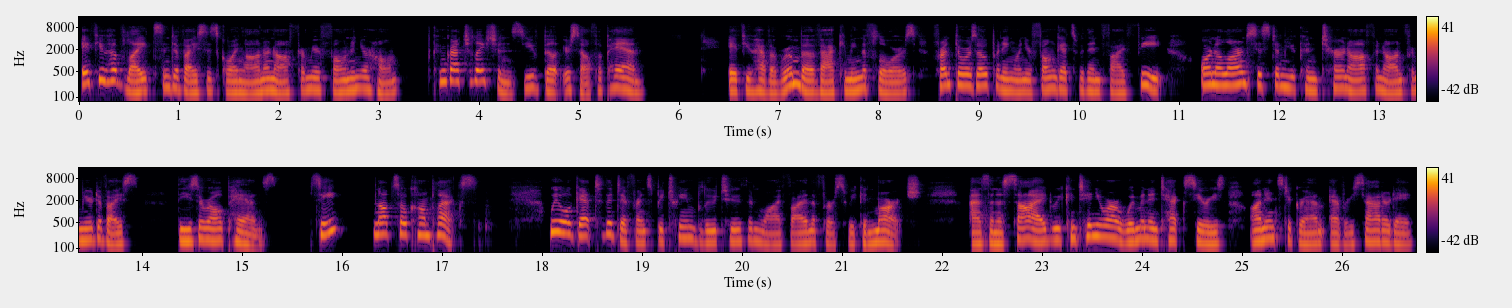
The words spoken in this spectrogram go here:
If you have lights and devices going on and off from your phone in your home, congratulations, you've built yourself a PAN. If you have a Roomba vacuuming the floors, front doors opening when your phone gets within five feet, or an alarm system you can turn off and on from your device, these are all PANs. See? Not so complex. We will get to the difference between Bluetooth and Wi Fi in the first week in March. As an aside, we continue our Women in Tech series on Instagram every Saturday.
